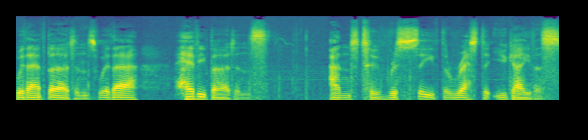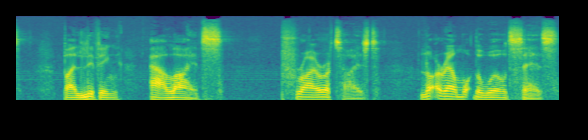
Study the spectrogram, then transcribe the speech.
with our burdens, with our heavy burdens, and to receive the rest that you gave us by living our lives prioritized, not around what the world says,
